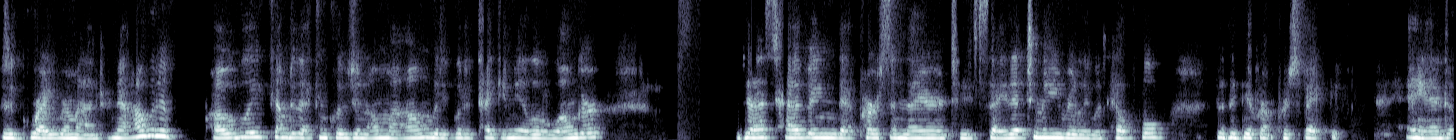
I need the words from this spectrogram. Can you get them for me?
it was a great reminder. Now, I would have probably come to that conclusion on my own, but it would have taken me a little longer. Just having that person there to say that to me really was helpful with a different perspective. And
